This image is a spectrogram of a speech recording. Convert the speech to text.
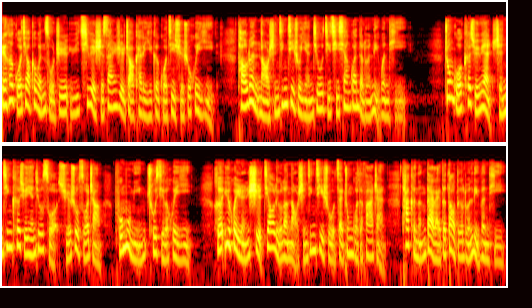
联合国教科文组织于七月十三日召开了一个国际学术会议，讨论脑神经技术研究及其相关的伦理问题。中国科学院神经科学研究所学术所长蒲慕明出席了会议，和与会人士交流了脑神经技术在中国的发展，它可能带来的道德伦理问题，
